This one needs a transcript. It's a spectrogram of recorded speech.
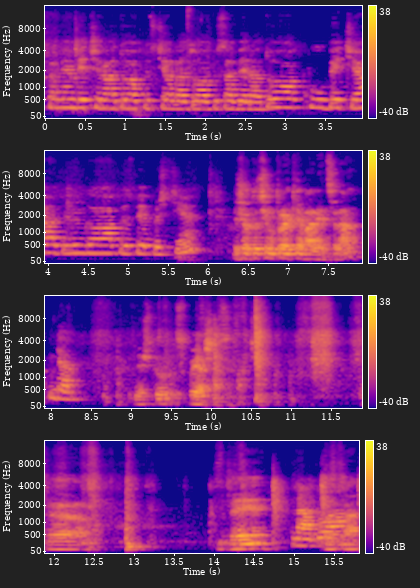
și avem BC la a doua plus C la a doua plus AB la a doua cu BCA pe lângă A plus B plus C. Deci o ducem într-o echivalență, da? Da. Deci tu spui așa să faci. Uh, B La a doua, pătrat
